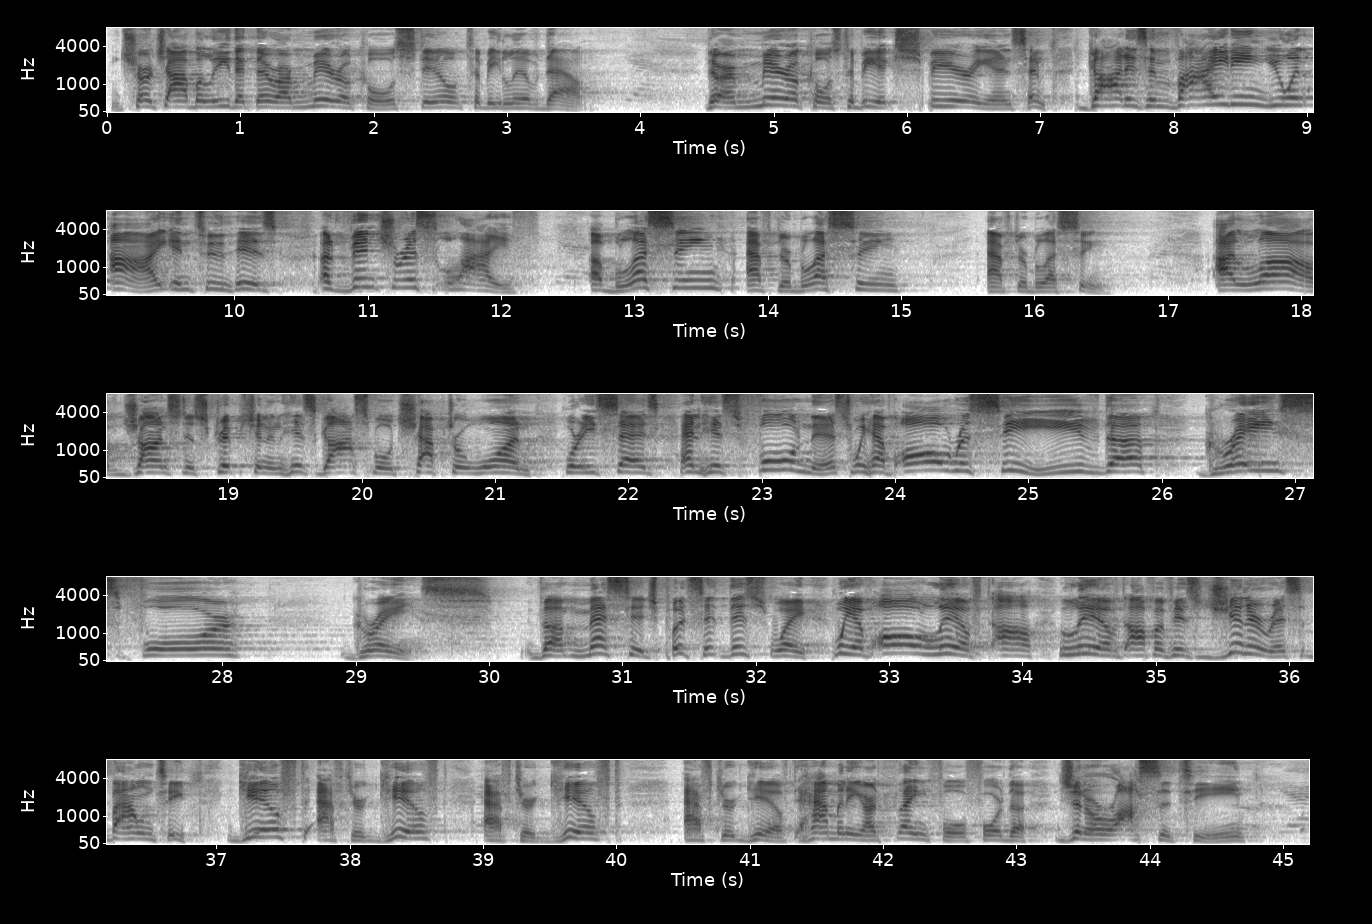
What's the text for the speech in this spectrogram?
In church, I believe that there are miracles still to be lived out. There are miracles to be experienced, and God is inviting you and I into his adventurous life of blessing after blessing after blessing. I love John's description in his gospel, chapter 1, where he says, And his fullness we have all received uh, grace for grace. The message puts it this way We have all lived, uh, lived off of his generous bounty, gift after gift after gift after gift. How many are thankful for the generosity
